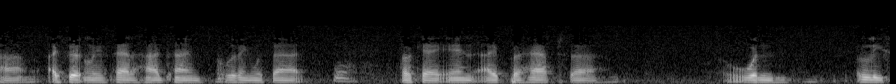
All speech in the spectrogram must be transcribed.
um, I certainly have had a hard time living with that. yes. Okay, and I perhaps uh, wouldn't, at least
